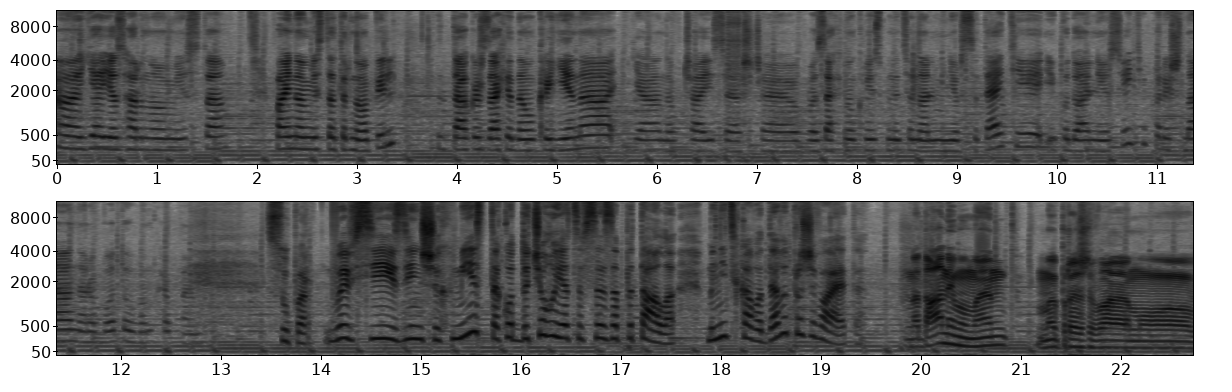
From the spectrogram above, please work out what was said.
Е, Я є з гарного міста, файного міста Тернопіль. Також Західна Україна. Я навчаюся ще в Західноукраїнському національному університеті і по дуальній освіті перейшла на роботу в МХП. Супер. Ви всі з інших міст. Так от до чого я це все запитала? Мені цікаво, де ви проживаєте? На даний момент ми проживаємо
